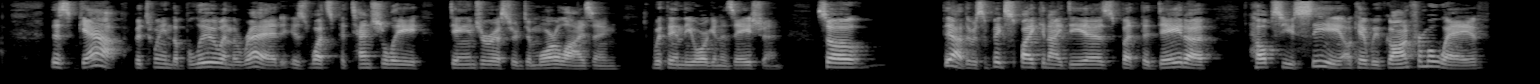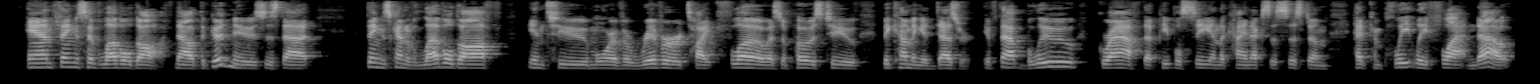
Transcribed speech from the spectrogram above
This gap between the blue and the red is what's potentially dangerous or demoralizing within the organization. So, yeah, there was a big spike in ideas, but the data helps you see okay, we've gone from a wave and things have leveled off. Now, the good news is that things kind of leveled off into more of a river type flow as opposed to becoming a desert. If that blue graph that people see in the KaiNexus system had completely flattened out,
